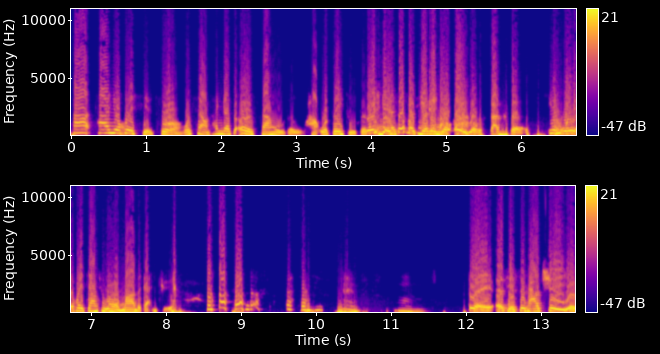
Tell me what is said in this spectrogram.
他他又会写作，我想他应该是二三五的五号。我这一组的我也这么觉得有二有三的，因为我也会这样去问我妈的感觉。嗯，对，而且是他去有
